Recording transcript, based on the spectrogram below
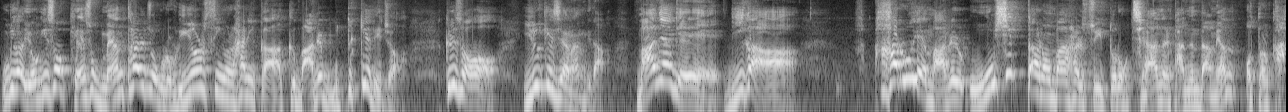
우리가 여기서 계속 멘탈적으로 리허싱을 하니까 그 말을 못 듣게 되죠. 그래서 이렇게 제안합니다. 만약에 네가 하루에 말을 50단어만 할 수 있도록 제안을 받는다면 어떨까?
